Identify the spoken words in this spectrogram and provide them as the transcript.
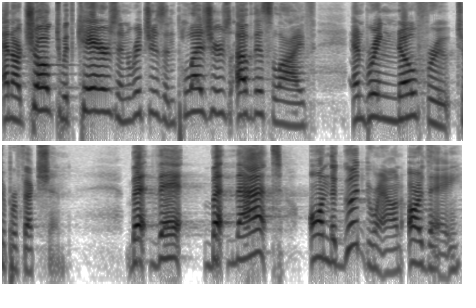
and are choked with cares and riches and pleasures of this life and bring no fruit to perfection. But, they, but that on the good ground are they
